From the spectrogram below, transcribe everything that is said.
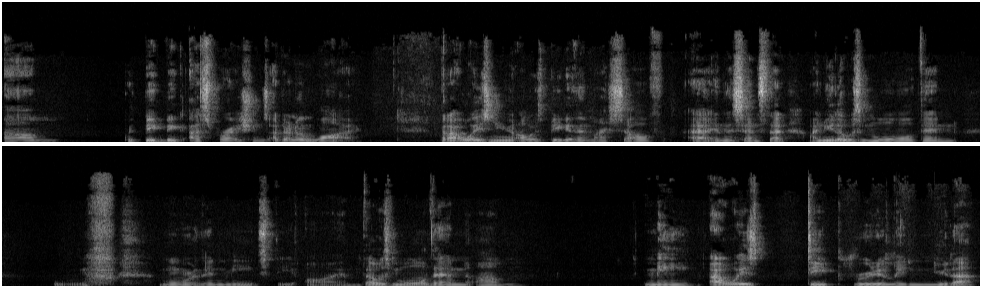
um, with big, big aspirations. I don't know why, but I always knew I was bigger than myself uh, in the sense that I knew there was more than more than meets the eye. There was more than um, me. I always deep rootedly knew that.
